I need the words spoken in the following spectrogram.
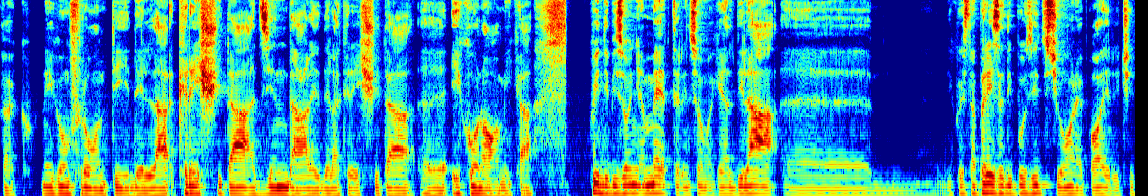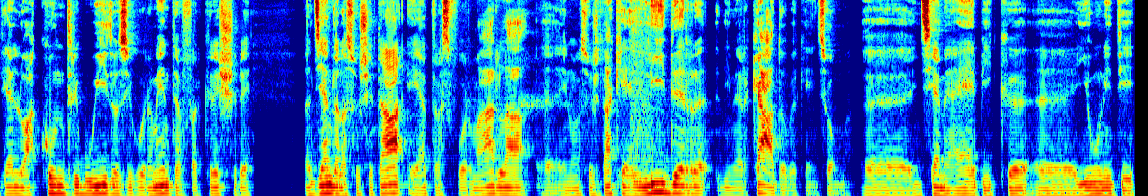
ecco, nei confronti della crescita aziendale, della crescita eh, economica. Quindi bisogna ammettere insomma, che al di là eh, di questa presa di posizione, poi Riccitiello ha contribuito sicuramente a far crescere l'azienda, la società e a trasformarla eh, in una società che è leader di mercato, perché insomma eh, insieme a Epic, eh, Unity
